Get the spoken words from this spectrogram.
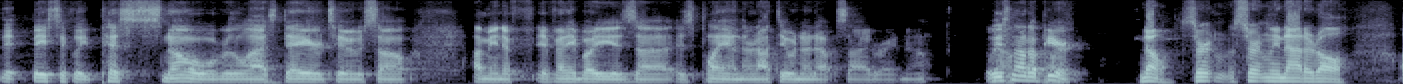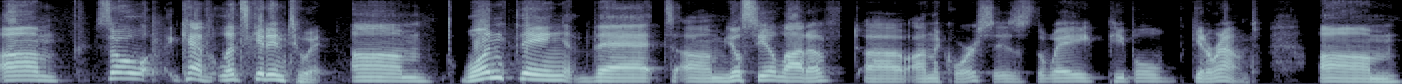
it basically pissed snow over the last day or two. So, I mean, if if anybody is uh, is playing, they're not doing it outside right now. At least not up no. here. No, certainly certainly not at all. Um, so Kev, let's get into it. Um, one thing that um, you'll see a lot of uh, on the course is the way people get around. Um,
